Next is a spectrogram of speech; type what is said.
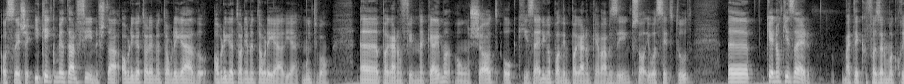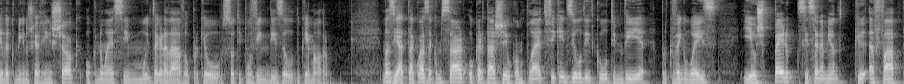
Ou seja, e quem comentar fino está obrigatoriamente obrigado, obrigatoriamente obrigado, Iago, muito bom, a pagar um fino na queima, ou um shot, ou o que quiserem, ou podem pagar um kebabzinho, pessoal, eu aceito tudo. Uh, quem não quiser, vai ter que fazer uma corrida comigo nos carrinhos choque, o que não é assim muito agradável, porque eu sou tipo o Vin Diesel do queimódromo. Mas já, está quase a começar, o cartaz saiu completo, fiquei desiludido com o último dia, porque vem o Waze, e eu espero que, sinceramente, que a FAP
